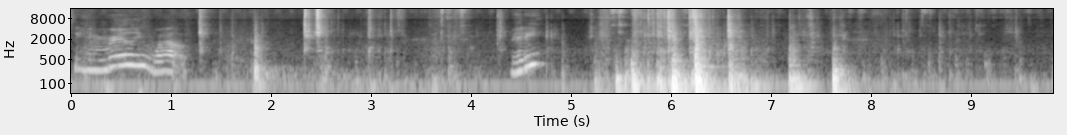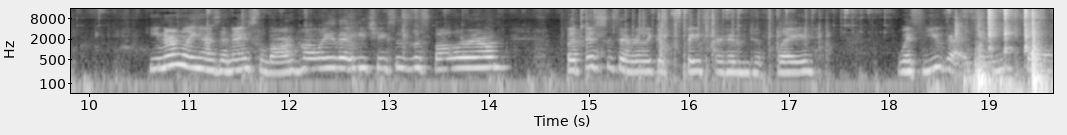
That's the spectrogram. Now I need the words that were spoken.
see him really well. Ready? He normally has a nice long hallway that he chases this ball around, but this is a really good space for him to play with you guys in. So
